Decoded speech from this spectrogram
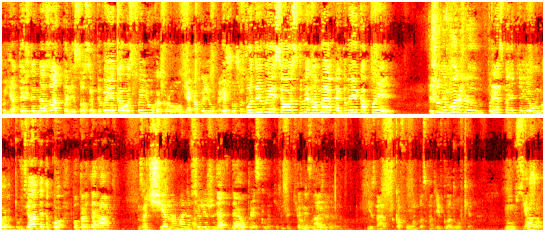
То я тиждень назад пилісосив, диви, яка ось пилюка кругом. Я капелюка, Ти і що, що ти- подивися, ось диви на меблях, диви, яка пиль. Ти що, не можеш е, прискалітелем взяти тако, попритирати? Зачем? Нормально все лежит. Де, де оприскалитель? Ти не знаєш? де? Не знаю, в шкафу вон посмотри, в кладовке. Ну, в Я старому.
